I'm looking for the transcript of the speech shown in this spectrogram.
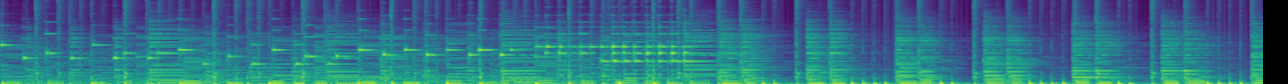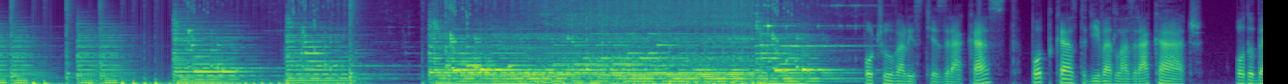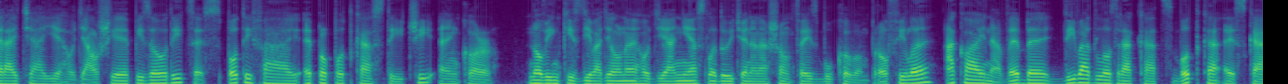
Počúvali ste Zrakast, podcast divadla Zrakáč. Odoberajte aj jeho ďalšie epizódy cez Spotify, Apple Podcasty či Anchor. Novinky z divadelného diania sledujte na našom facebookovom profile, ako aj na webe divadlozrakac.sk.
